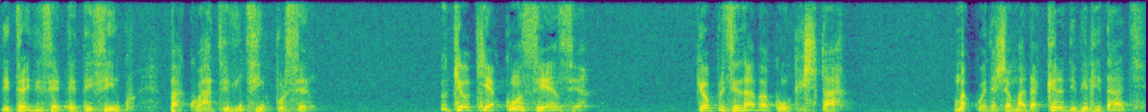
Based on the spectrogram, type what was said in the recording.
de 3,75% para 4,25%. Porque eu tinha consciência que eu precisava conquistar uma coisa chamada credibilidade.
